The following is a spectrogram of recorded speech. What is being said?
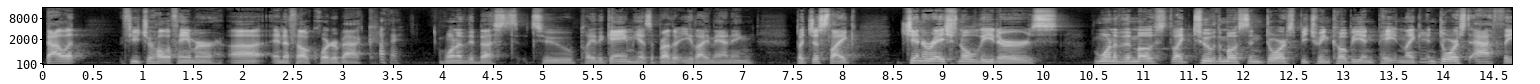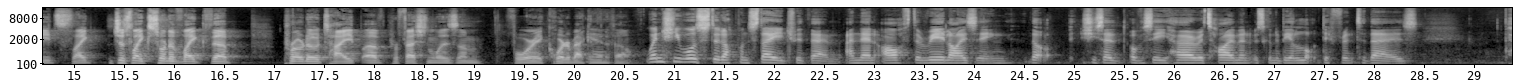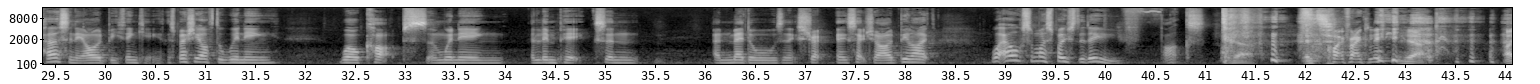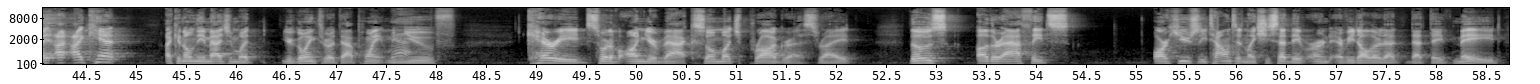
ballot future Hall of Famer, uh, NFL quarterback. Okay. One of the best to play the game. He has a brother, Eli Manning, but just like generational leaders, one of the most, like two of the most endorsed between Kobe and Peyton, like endorsed athletes, like just like sort of like the prototype of professionalism for a quarterback in the NFL. when she was stood up on stage with them, and then after realizing that she said obviously her retirement was going to be a lot different to theirs. Personally, I would be thinking, especially after winning World Cups and winning Olympics and and medals and etc. I'd be like, what else am I supposed to do? You fucks. Yeah. It's quite frankly. yeah. I, I, I can't. I can only imagine what you're going through at that point when Yeah. you've carried sort of on your back so much progress, right? Those other athletes are hugely talented. And like she said, they've earned every dollar that that they've made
